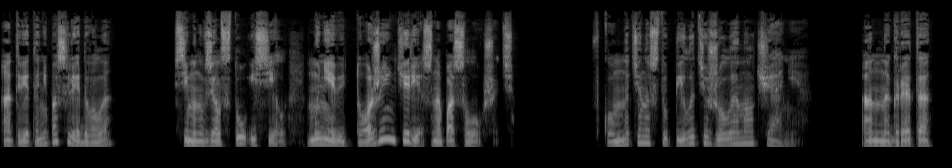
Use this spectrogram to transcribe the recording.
Ответа не последовало. Симон взял стул и сел. «Мне ведь тоже интересно послушать». В комнате наступило тяжелое молчание. Анна Грета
